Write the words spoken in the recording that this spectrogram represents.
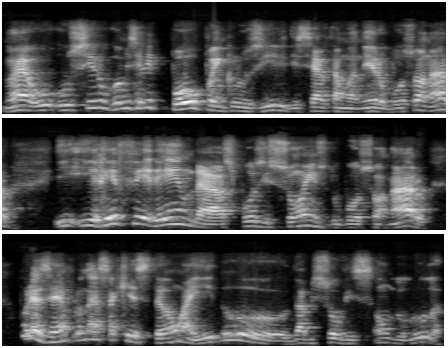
Não é? o, o Ciro Gomes ele poupa, inclusive, de certa maneira, o Bolsonaro e, e referenda as posições do Bolsonaro, por exemplo, nessa questão aí do, da absolvição do Lula.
